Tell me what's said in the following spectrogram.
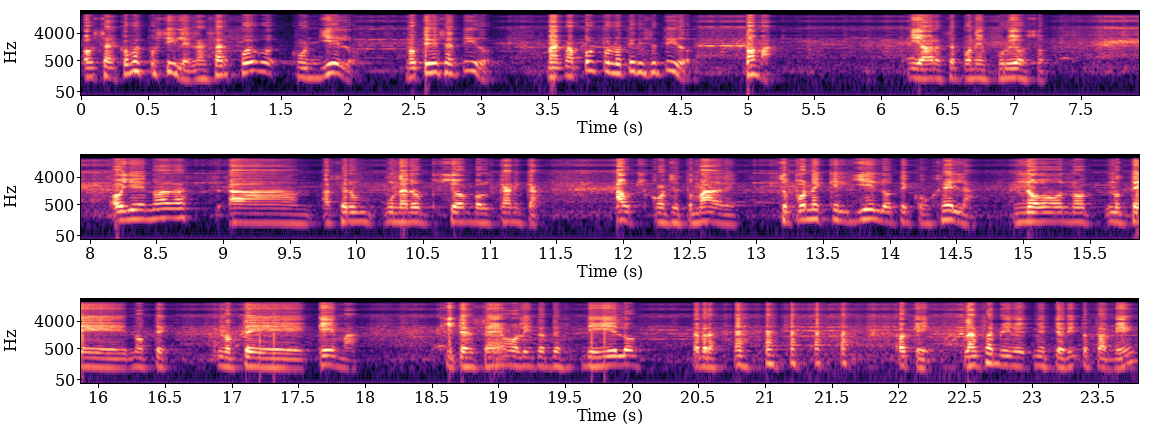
O sea, ¿cómo es posible lanzar fuego con hielo? No tiene sentido. Magma Pulpo no tiene sentido. Toma. Y ahora se pone furioso. Oye, no hagas ah, hacer una erupción volcánica. Ouch, concha tu madre. Supone que el hielo te congela no, no, no te, no te, no te quema. Quítense bolitas de, hielo. ok, lanza meteoritos también.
